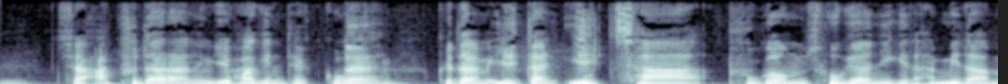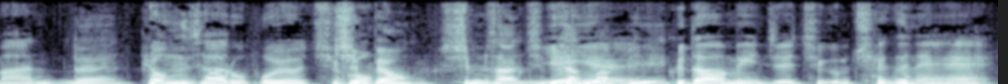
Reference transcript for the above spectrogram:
음. 자 아프다라는 게 확인됐고 네. 그다음에 일단 1차 부검 소견이긴 합니다만 네. 병사로 보여지고 질병 심산 심장마비 예, 예. 그다음에 이제 지금 최근에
